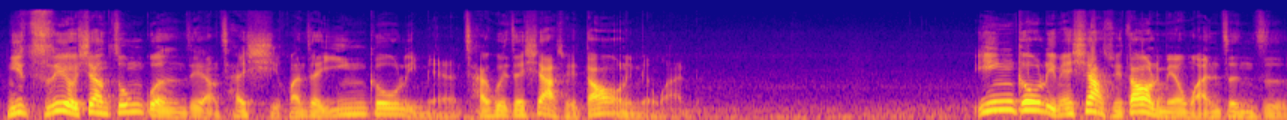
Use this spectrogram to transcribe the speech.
你只有像中国人这样，才喜欢在阴沟里面，才会在下水道里面玩的。阴沟里面、下水道里面玩政治，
